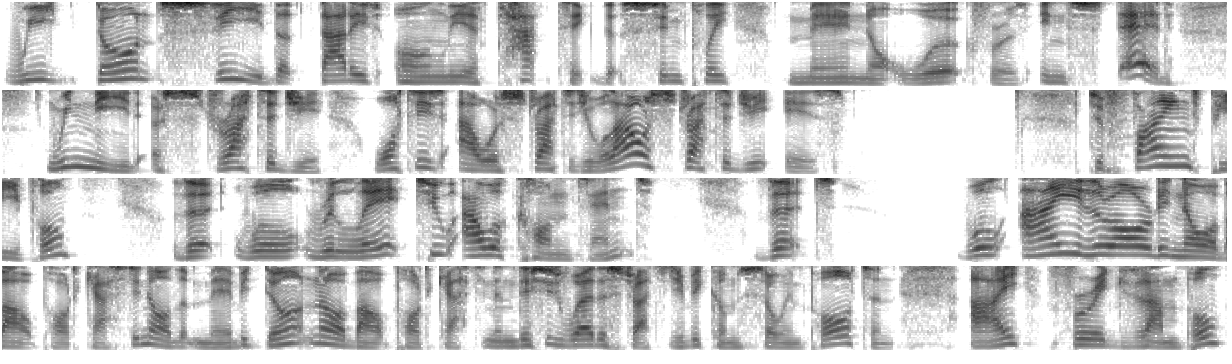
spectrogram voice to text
we don't see that that is only a tactic that simply may not work for us. Instead, we need a strategy. What is our strategy? Well, our strategy is to find people that will relate to our content that will either already know about podcasting or that maybe don't know about podcasting. And this is where the strategy becomes so important. I, for example,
